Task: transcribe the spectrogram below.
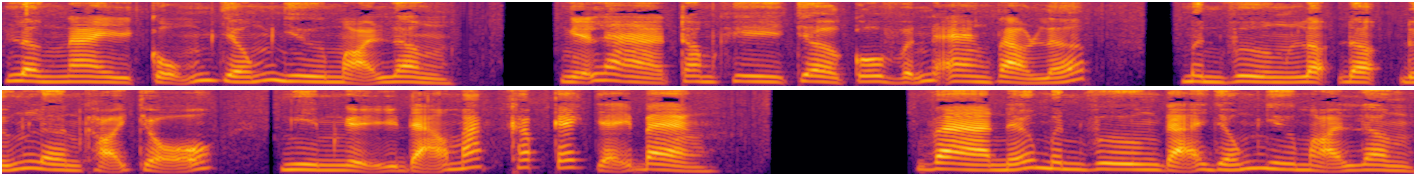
Lần này cũng giống như mọi lần, nghĩa là trong khi chờ cô Vĩnh An vào lớp, Minh Vương lợt đợt đứng lên khỏi chỗ, nghiêm nghị đảo mắt khắp các dãy bàn. Và nếu Minh Vương đã giống như mọi lần,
